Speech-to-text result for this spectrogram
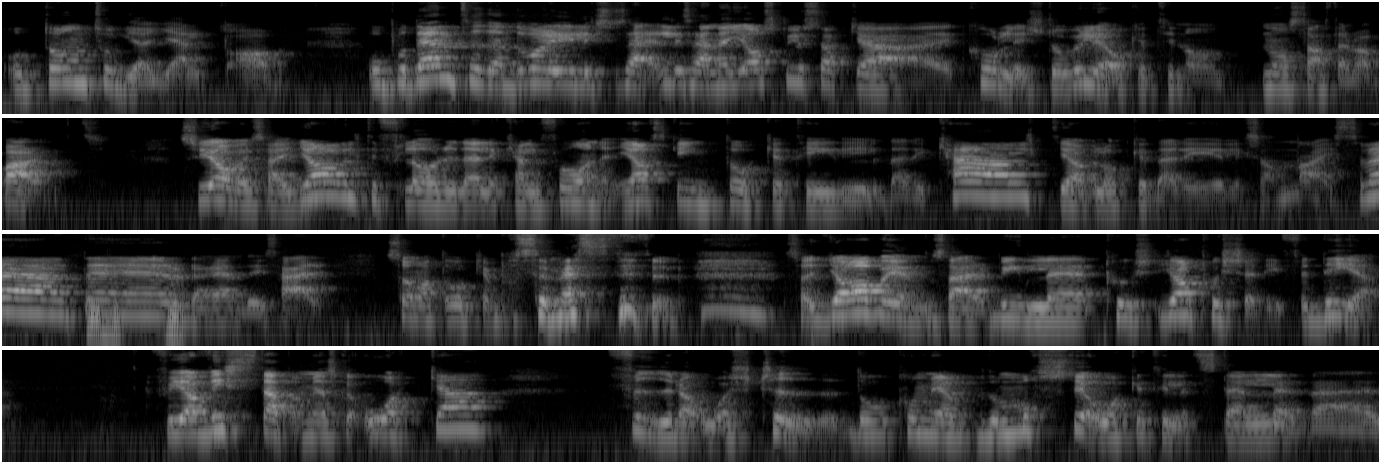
Och de tog jag hjälp av. Och på den tiden, då var det ju liksom så här, eller så här, när jag skulle söka college, då ville jag åka till någon, någonstans där det var varmt. Så jag var ju såhär, jag vill till Florida eller Kalifornien. Jag ska inte åka till där det är kallt, jag vill åka där det är liksom nice väder och där det ändå är så här som att åka på semester typ. Så jag var ju ändå så här, ville push, jag pushade ju för det. För jag visste att om jag ska åka fyra års tid, då, kommer jag, då måste jag åka till ett ställe där,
